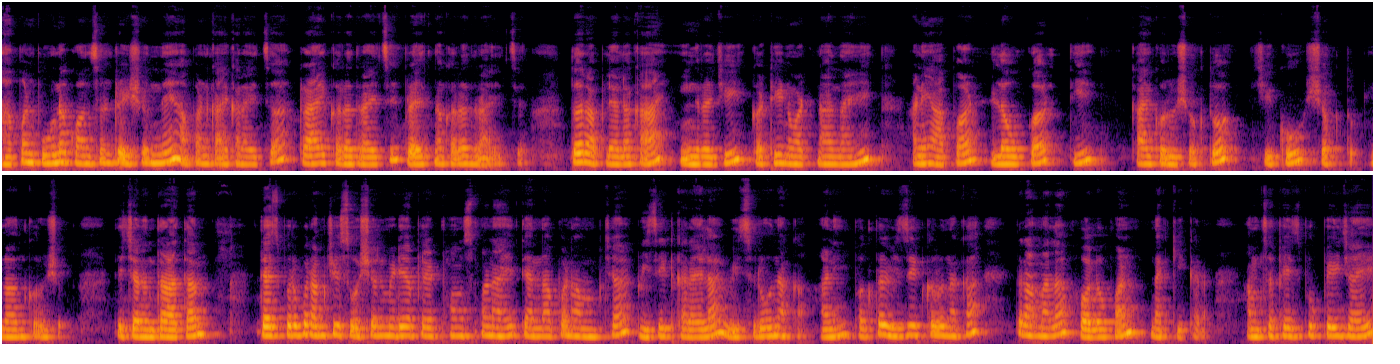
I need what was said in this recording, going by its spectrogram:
आपण पूर्ण कॉन्सन्ट्रेशनने आपण काय करायचं? ट्राय करत राहायचे प्रयत्न करत राहायचे. तर आपल्याला काय? इंग्रजी कठीण वाटणार नाही आणि आपण लवकर ती काय करू शकतो? शिकू शकतो लर्न करू शकतो. त्याच्यानंतर आता त्याचबरोबर आमचे सोशल मीडिया प्लॅटफॉर्म्स पण आहेत. त्यांना पण आमच्या व्हिजिट करायला विसरू नका. आणि फक्त व्हिजिट करू नका तर आम्हाला फॉलो पण नक्की करा. आमचं फेसबुक पेज आहे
